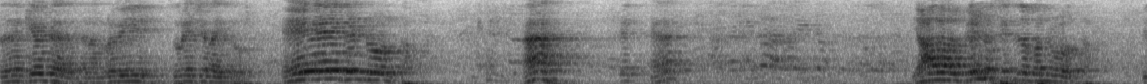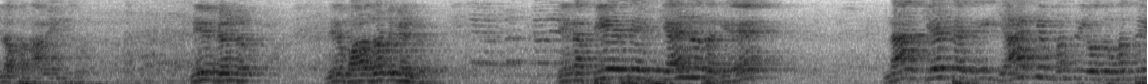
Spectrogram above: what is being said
ಅದನ್ನ ಕೇಳ್ತಾ ಇರುತ್ತೆ ನಮ್ಮ ರವಿ, ಸುರೇಶ್ ಎಲ್ಲ ಇದ್ರು. ಏ, ಗಂಡ್ರು ಅಂತ. ಯಾರು ಗಂಡು ಯಾರ ಗಂಡಸಿದ್ರು ಬಂದ್ರು ಅಂತ. ಇಲ್ಲಪ್ಪ ನಾವೇನಿಸು ನೀವು ಗಂಡು. ನೀವು ಬಹಳ ದೊಡ್ಡ ಗಂಡು. ನಿನ್ನ ಪಿ ಎಸ್ ಐ ಸ್ಕ್ಯಾಂಡಲ್ ಬಗ್ಗೆ ನಾನ್ ಕೇಳ್ತಾ ಇದ್ದೀನಿ. ಯಾಕೆ ಮಂತ್ರಿ ಇವತ್ತು ಮಂತ್ರಿ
